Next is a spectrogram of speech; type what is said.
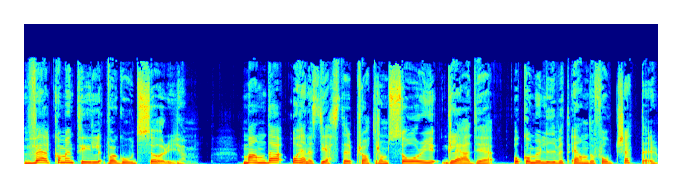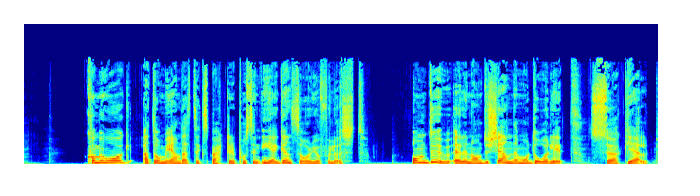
Välkommen till Var god sörj. Manda och hennes gäster pratar om sorg, glädje och om hur livet ändå fortsätter. Kom ihåg att de är endast experter på sin egen sorg och förlust. Om du eller någon du känner mår dåligt, sök hjälp.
